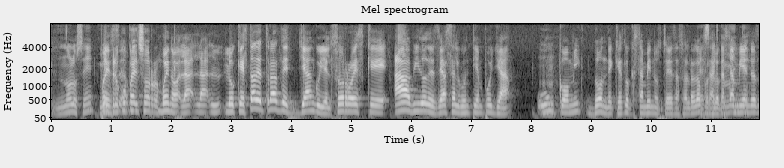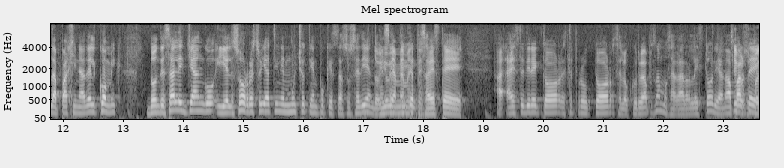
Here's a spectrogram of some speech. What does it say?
No lo sé. Me pues, preocupa el zorro. Bueno, lo que está detrás de Django y el zorro es que ha habido desde hace algún tiempo ya un cómic donde, que es lo que están viendo ustedes a su alrededor, porque lo que están viendo es la página del cómic donde sale Django y el zorro. Esto ya tiene mucho tiempo que está sucediendo. Y obviamente, pues a este a, este director, este productor, se le ocurrió, ah, pues vamos a agarrar la historia, ¿no? Aparte,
